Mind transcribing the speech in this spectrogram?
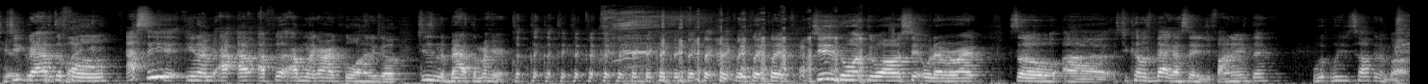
she grabs the phone. I see it. You know, I mean, I, I, I feel. I'm like, all right, cool. I let it go. She's in the bathroom. I hear it. click, click, click, click, click, click, click, click, click, click, click, click, click, click, click, click, click. She's going through all shit, whatever, right? So uh, she comes back. I say, did you find anything? What, what are you talking about?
